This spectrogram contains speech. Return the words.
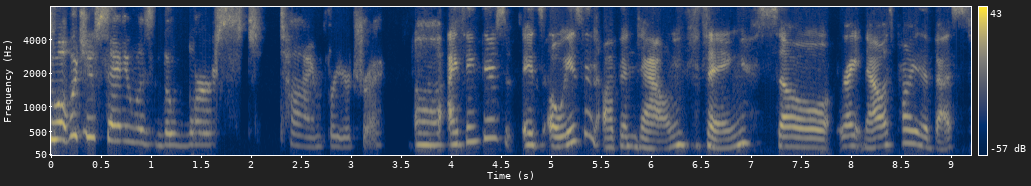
So, what would you say was the worst time for your trich? Uh, I think there's it's always an up and down thing. So right now it's probably the best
